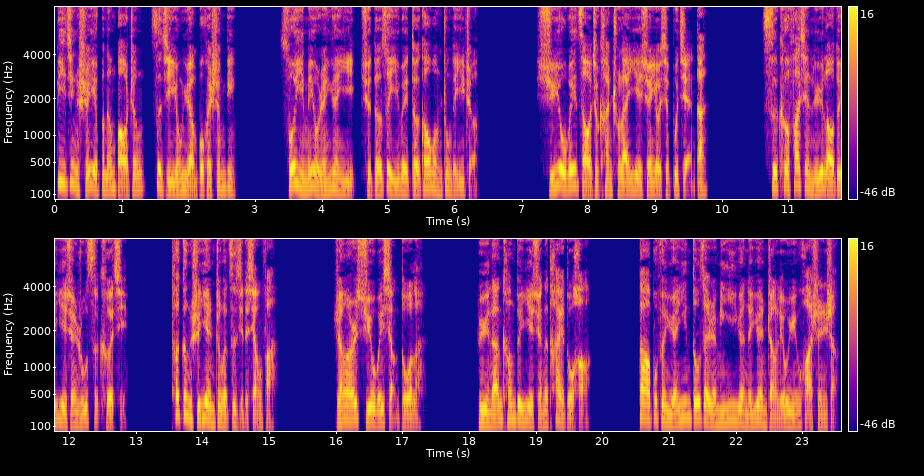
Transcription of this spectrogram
毕竟谁也不能保证自己永远不会生病，所以没有人愿意去得罪一位德高望重的医者。徐幼薇早就看出来叶璇有些不简单，此刻发现吕老对叶璇如此客气，他更是验证了自己的想法。然而徐幼薇想多了，吕南康对叶璇的态度好，大部分原因都在人民医院的院长刘云华身上。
